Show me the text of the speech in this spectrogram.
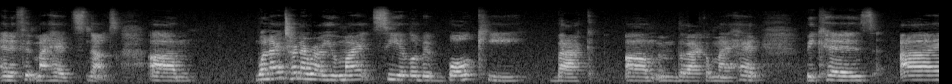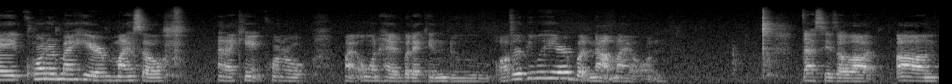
and it fit my head snugs um, when I turn around you might see a little bit bulky back um, in the back of my head because I cornered my hair myself and I can't corner my own head but I can do other people hair but not my own. That says a lot. Um,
